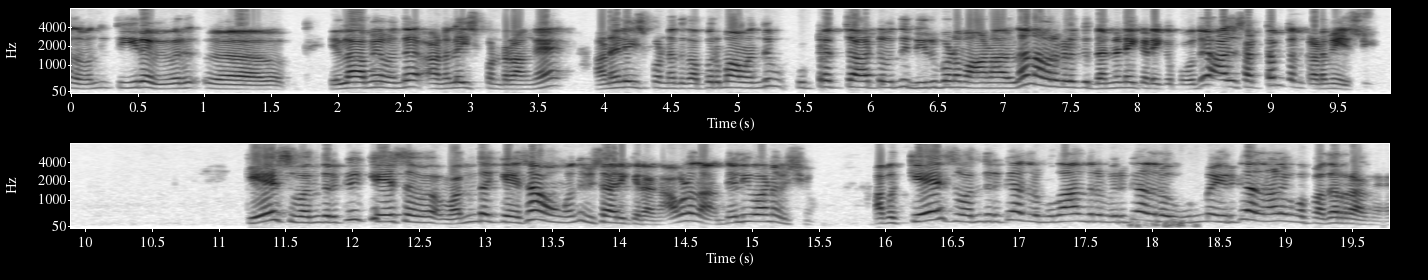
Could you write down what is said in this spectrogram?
அதை வந்து தீர விவர எல்லாமே வந்து அனலைஸ் பண்றாங்க. அனலைஸ் பண்ணதுக்கு அப்புறமா வந்து குற்றச்சாட்டு வந்து நிரூபணம் ஆனால்தான் அவர்களுக்கு தண்டனை கிடைக்க போகுது. அது சட்டம் தன் கடமையை செய்யும். கேஸ் வந்திருக்கு கேஸ வந்த கேஸ அவங்க வந்து விசாரிக்கிறாங்க. அவ்வளவுதான். தெளிவான விஷயம். அப்ப கேஸ் வந்திருக்கு அதுல முகாந்திரம் இருக்கு அதுல உண்மை இருக்கு அதனால இவங்க பதறாங்க.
